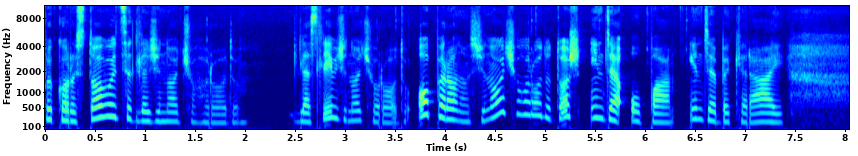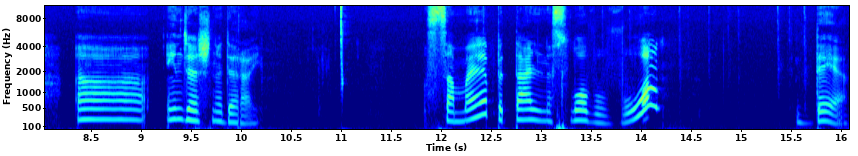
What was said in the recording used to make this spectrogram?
використовується для жіночого роду. Для слів жіночого роду. Опера у нас жіночого роду, тож der Bäckerei, uh, in der Schneiderei. Саме питальне слово во, де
